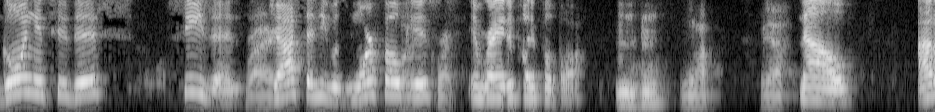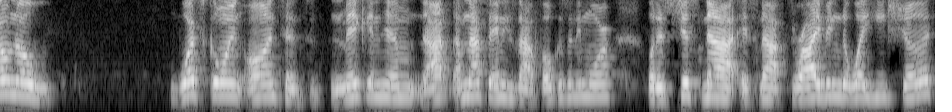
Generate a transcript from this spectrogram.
going into this season, Right. Josh said he was more focused Correct. and ready to play football. Mm-hmm. Yeah. Yeah. Now, I don't know what's going on to to making him not I'm not saying he's not focused anymore, but it's just not it's not thriving the way he should.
